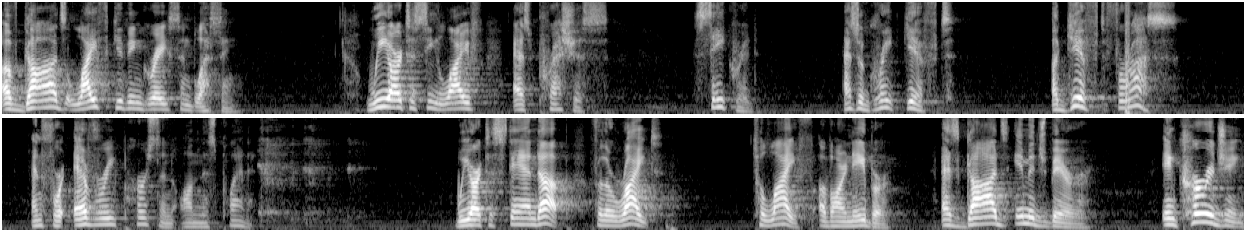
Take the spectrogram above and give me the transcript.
of God's life giving grace and blessing. We are to see life as precious, sacred, as a great gift a gift for us and for every person on this planet. We are to stand up for the right to life of our neighbor as God's image bearer, encouraging,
